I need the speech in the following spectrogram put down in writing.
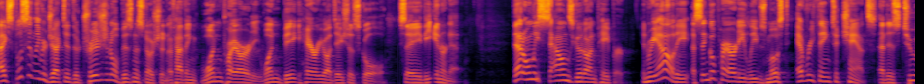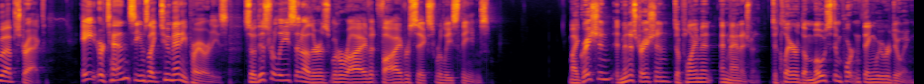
I explicitly rejected the traditional business notion of having one priority, one big, hairy, audacious goal, say the internet. That only sounds good on paper. In reality, a single priority leaves most everything to chance and is too abstract. Eight or 10 seems like too many priorities, so this release and others would arrive at five or six release themes. Migration, administration, deployment, and management declared the most important thing we were doing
